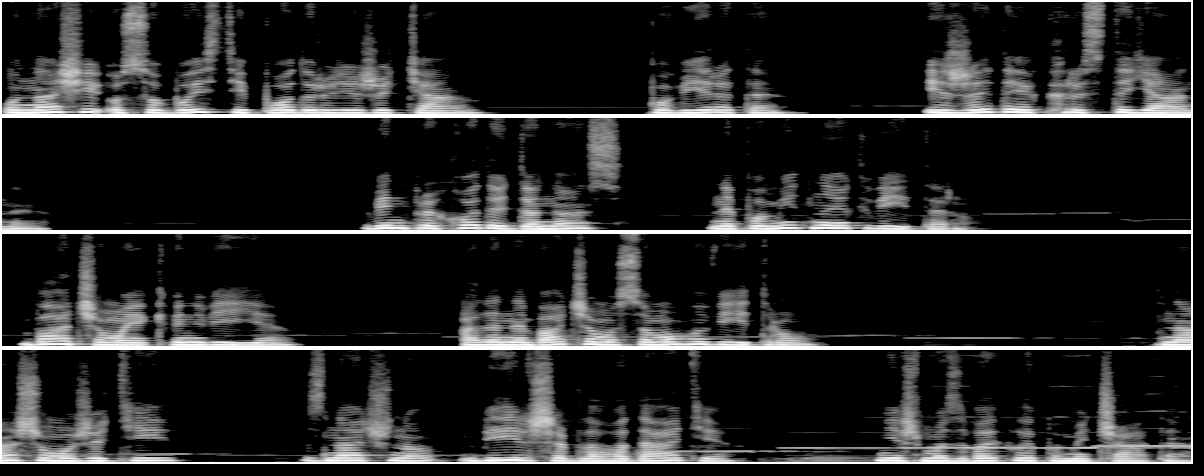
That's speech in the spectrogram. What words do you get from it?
у нашій особистій подорожі життя, повірити і жити як християни. Він приходить до нас непомітно як вітер. Бачимо, як він віє, але не бачимо самого вітру. В нашому житті значно більше благодаті, ніж ми звикли помічати.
